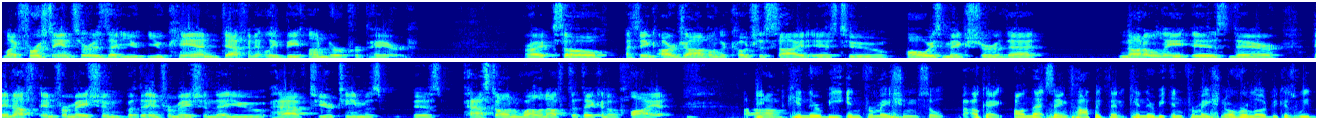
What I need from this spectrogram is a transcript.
my first answer is that you you can definitely be under prepared. Right. So I think our job on the coach's side is to always make sure that not only is there enough information, but the information that you have to your team is is passed on well enough that they can apply it. Um, can there be information? So, okay, on that same topic, then, can there be information overload? Because we,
